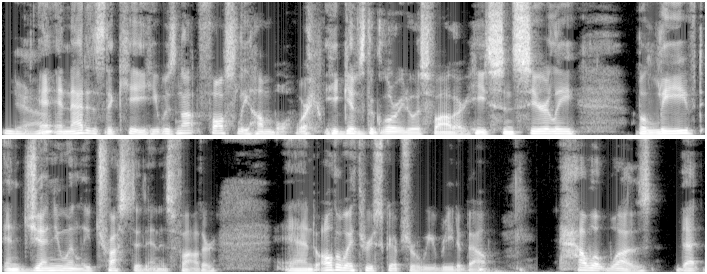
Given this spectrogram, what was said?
Yeah. And, and that is the key. He was not falsely humble, where he gives the glory to his father. He sincerely believed and genuinely trusted in his father. And all the way through scripture, we read about how it was that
